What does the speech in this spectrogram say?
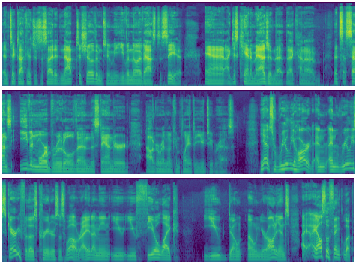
and TikTok has just decided not to show them to me, even though I've asked to see it. And I just can't imagine that that kind of that sounds even more brutal than the standard algorithm complaint a YouTuber has. Yeah, it's really hard and and really scary for those creators as well, right? I mean, you you feel like you don't own your audience. I, I also think, look,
